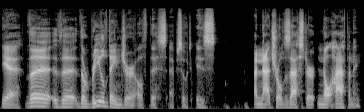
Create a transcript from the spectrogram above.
Yeah, the the the real danger of this episode is a natural disaster not happening,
